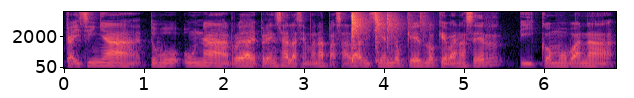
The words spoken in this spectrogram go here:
Caiciña tuvo una rueda de prensa la semana pasada diciendo qué es lo que van a hacer y cómo van a,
